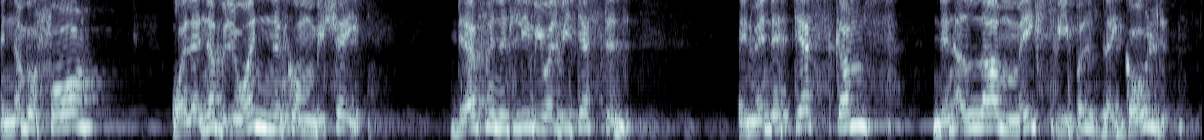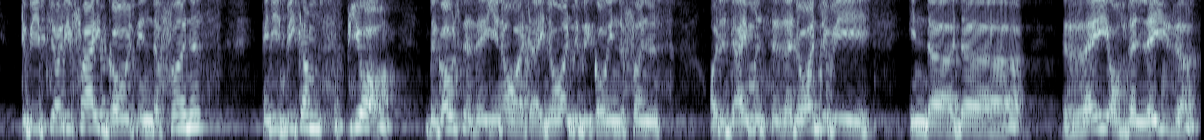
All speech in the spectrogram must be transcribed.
And number four, وَلَنَبْلُوَنَّكُمْ بِشَيْءٍ Definitely we will be tested. And when the test comes, then Allah makes people like gold to be purified goes in the furnace and it becomes pure. The gold says, hey, you know what, I don't want to be going in the furnace. Or the diamond says, I don't want to be in the, the ray of the laser.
